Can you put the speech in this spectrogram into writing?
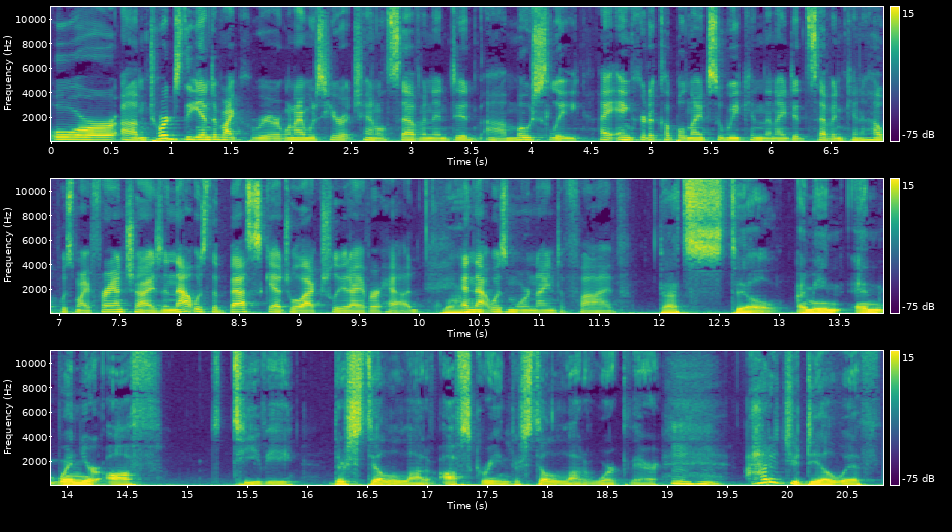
or um, towards the end of my career when I was here at Channel 7 and did uh, mostly, I anchored a couple nights a week and then I did Seven Can Help was my franchise. And that was the best schedule actually that I ever had. Wow. And that was more nine to five. That's still, I mean, and when you're off TV, there's still a lot of off screen, there's still a lot of work there. Mm-hmm. How did you deal with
